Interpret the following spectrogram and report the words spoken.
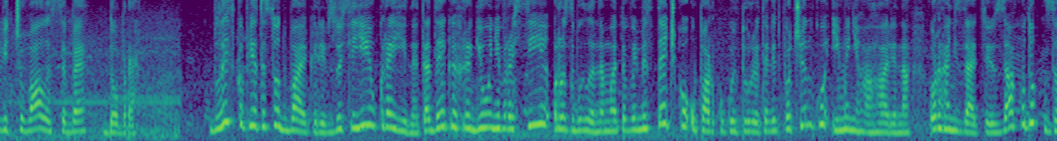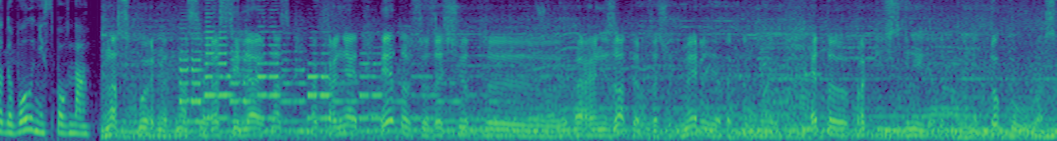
відчували себе добре. Близько 500 байкерів з усієї України та деяких регіонів Росії розбили наметове містечко у парку культури та відпочинку імені Гагаріна. Організацією заходу задоволені сповна. Нас кормят, нас расселяют, нас охраняют. И это все за счет э, организаторов, за счет мэрии, я так понимаю. Это практически нигде такого нет, только у вас.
